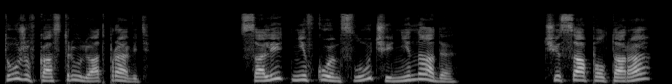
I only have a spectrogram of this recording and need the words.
тоже в кастрюлю отправить. Солить ни в коем случае не надо. Часа полтора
